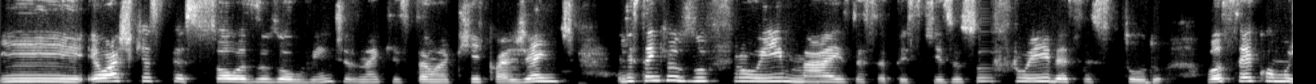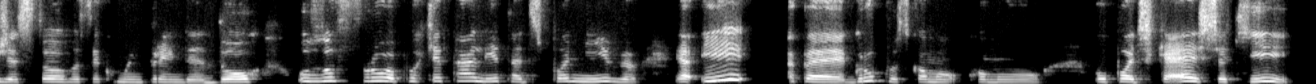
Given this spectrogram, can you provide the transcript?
E eu acho que as pessoas, os ouvintes, né, que estão aqui com a gente, eles têm que usufruir mais dessa pesquisa, usufruir desse estudo. Você, como gestor, você, como empreendedor, usufrua, porque está ali, está disponível. E, é, grupos como, como o podcast aqui,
